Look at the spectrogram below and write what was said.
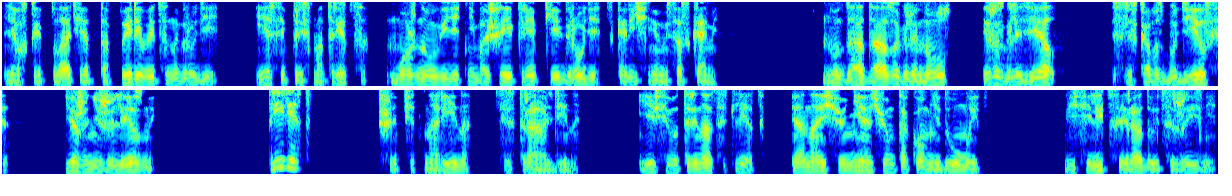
Легкое платье оттопыривается на груди, если присмотреться, можно увидеть небольшие крепкие груди с коричневыми сосками. Ну да, да, заглянул и разглядел, и слегка возбудился. Я же не железный. «Привет», — шепчет Нарина, сестра Альдины. Ей всего 13 лет, и она еще ни о чем таком не думает. Веселится и радуется жизни.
